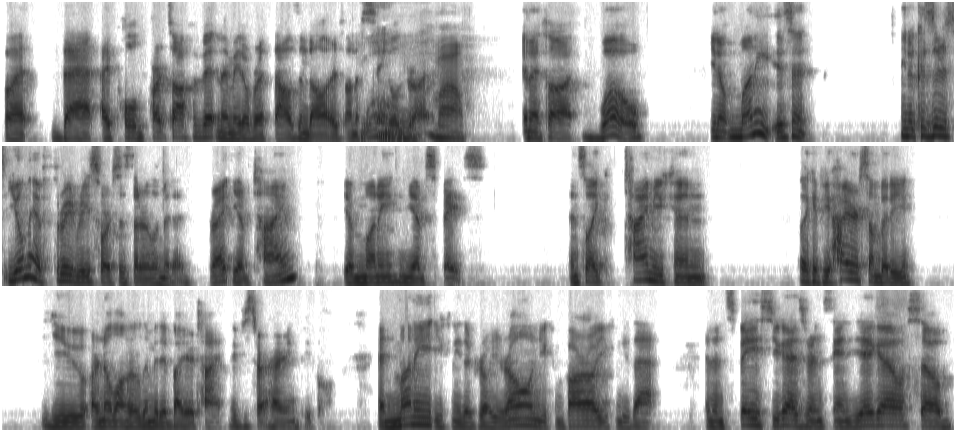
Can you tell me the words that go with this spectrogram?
but that I pulled parts off of it and I made over a thousand dollars on a single dryer. Wow. And I thought, whoa, you know, money isn't, you know, because there's, you only have three resources that are limited, right? You have time, you have money, and you have space. And so, like, time, you can, like, if you hire somebody, you are no longer limited by your time if you start hiring people. And money, you can either grow your own, you can borrow, you can do that. And then space, you guys are in San Diego, so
